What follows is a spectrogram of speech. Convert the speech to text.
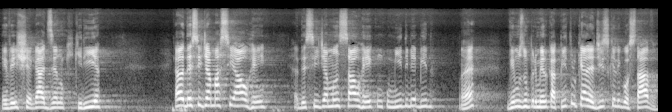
em vez de chegar dizendo o que queria, ela decide amaciar o rei, decide amansar o rei com comida e bebida. Né? Vimos no primeiro capítulo que ela disse que ele gostava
